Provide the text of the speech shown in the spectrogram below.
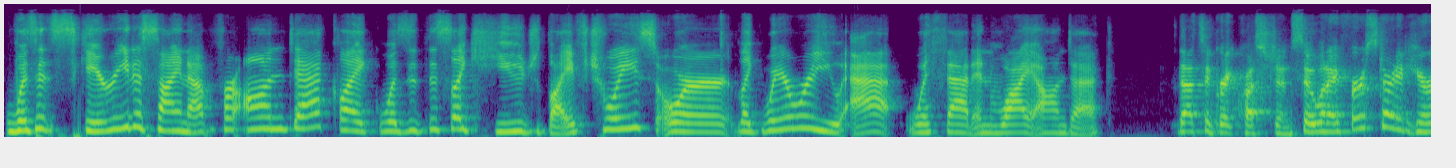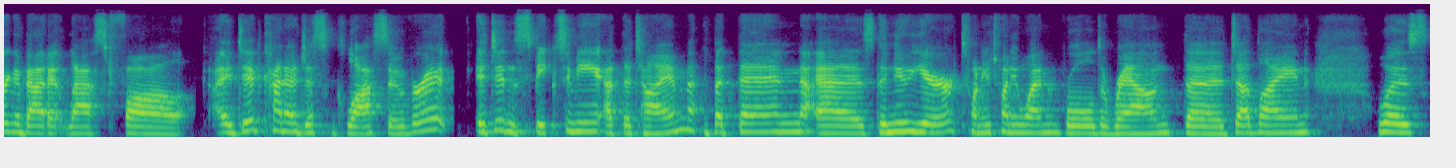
Was it scary to sign up for on deck? Like was it this like huge life choice? Or like where were you at with that and why on deck that's a great question. So, when I first started hearing about it last fall, I did kind of just gloss over it. It didn't speak to me at the time. But then, as the new year, 2021, rolled around, the deadline was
